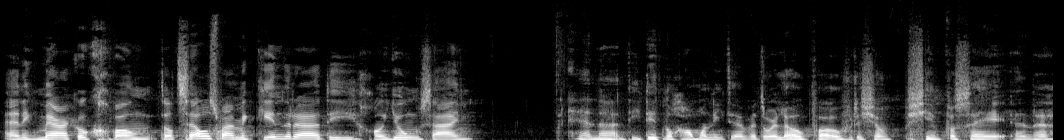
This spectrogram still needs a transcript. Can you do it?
En ik merk ook gewoon dat zelfs bij mijn kinderen, die gewoon jong zijn. En uh, die dit nog allemaal niet hebben doorlopen over de chimpansee en,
